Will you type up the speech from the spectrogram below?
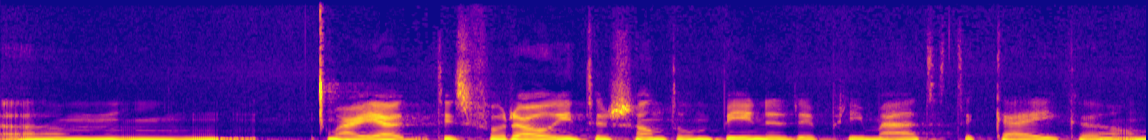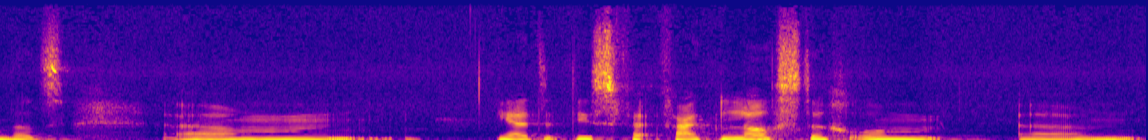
Um, maar ja, het is vooral interessant om binnen de primaten te kijken, omdat um, ja, het, is vaak lastig om um,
